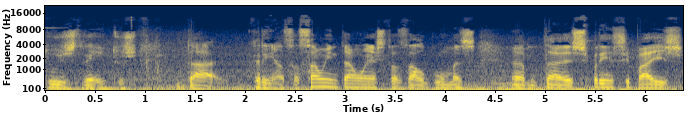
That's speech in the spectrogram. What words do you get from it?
dos direitos da criança. São então estas algumas uh, das principais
